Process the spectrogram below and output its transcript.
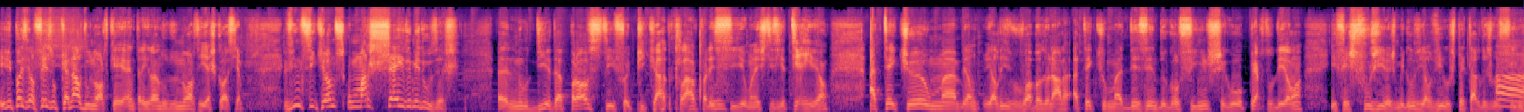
E depois ele fez o Canal do Norte, que é entre a Irlanda do Norte e a Escócia. 25 km, um mar cheio de medusas. Eh, No dia da prova, Steve foi picado, claro, parecia uma anestesia terrível, até que uma. Ele disse: Vou abandonar. Até que uma dezena de golfinhos chegou perto dele e fez fugir as medusas. Ele viu o espetáculo dos golfinhos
